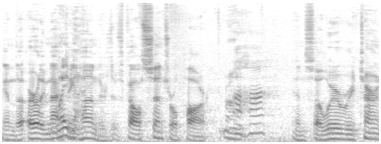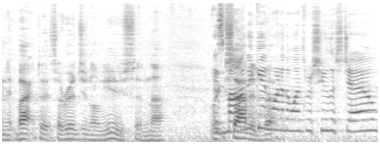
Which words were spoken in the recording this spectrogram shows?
in the early 1900s. It was called Central Park, Right. Uh-huh. and so we're returning it back to its original use. And uh, we're Is excited. Monaghan one of the ones where Shoeless Joe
